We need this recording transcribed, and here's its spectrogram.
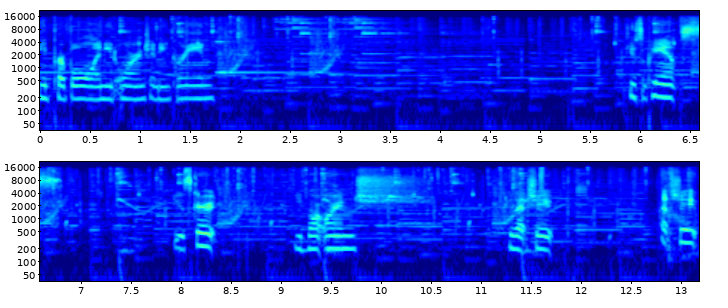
Need purple, I need orange, I need green. Do some pants. Do a skirt. Need more orange. Do that shape. That shape.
